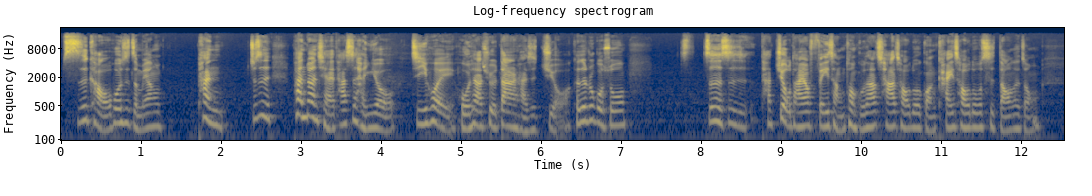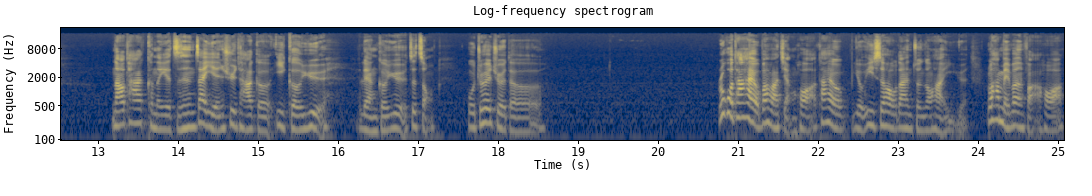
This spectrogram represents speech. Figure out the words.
思考或是怎么样。判就是判断起来他是很有机会活下去的，当然还是救啊。可是如果说真的是他救他要非常痛苦，他插超多管、开超多次刀那种，然后他可能也只能再延续他个一个月、两个月这种，我就会觉得如果他还有办法讲话，他还有有意识的话，我当然尊重他的意愿。如果他没办法的话，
